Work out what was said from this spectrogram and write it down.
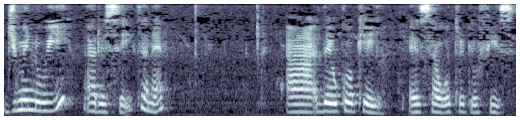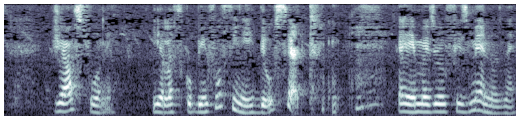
diminuir a receita, né? Ah, daí eu coloquei essa outra que eu fiz, já assou, né? E ela ficou bem fofinha e deu certo. é, mas eu fiz menos, né?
